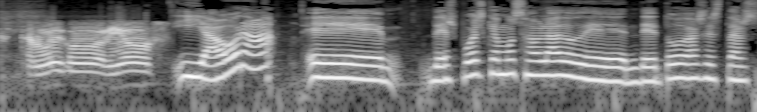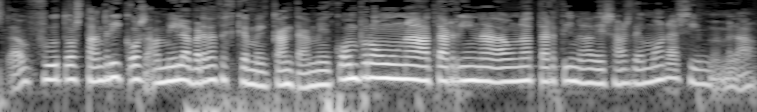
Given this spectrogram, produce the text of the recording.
Hasta luego, adiós. Y ahora eh, después que hemos hablado de, todas estas frutos tan ricos, a mí la verdad es que me encanta. Me compro una tarrina, una tartina de esas de moras y me, la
